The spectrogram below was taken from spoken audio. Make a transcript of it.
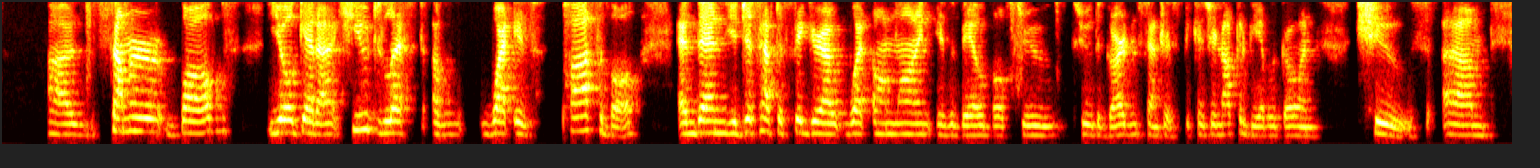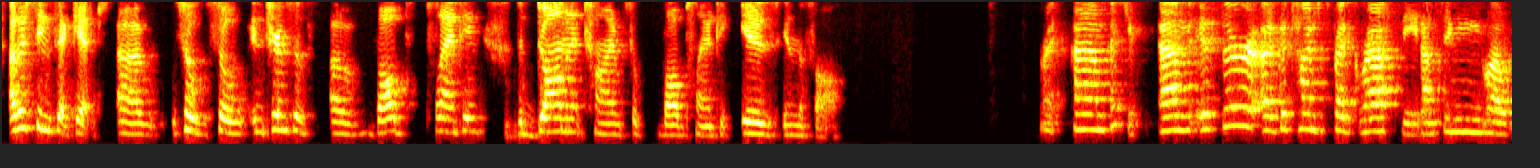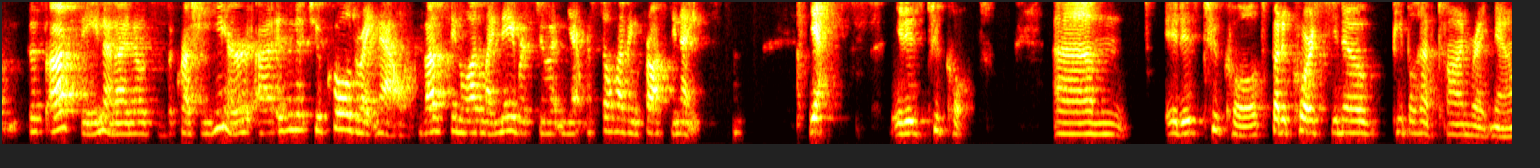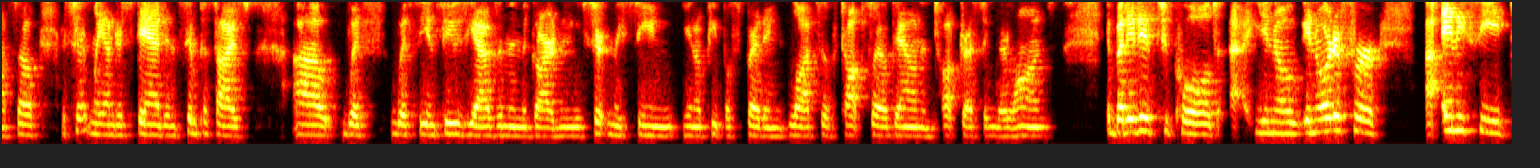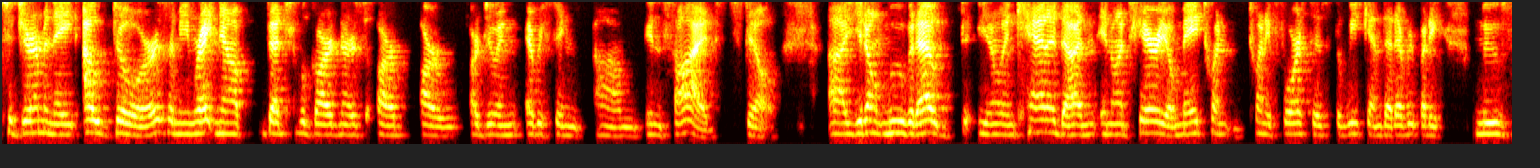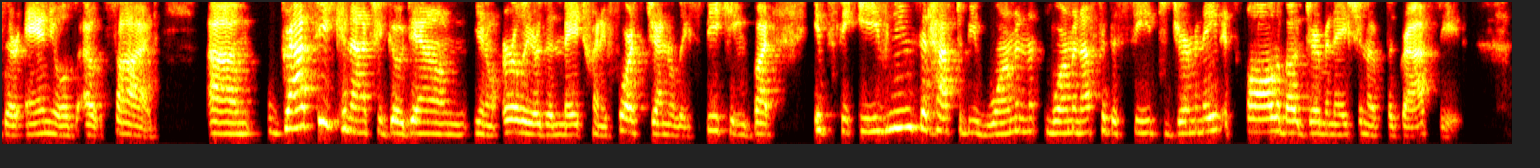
uh, summer bulbs, you'll get a huge list of what is possible and then you just have to figure out what online is available through through the garden centers because you're not going to be able to go and choose. Um, other things that get uh, so so in terms of of bulb planting the dominant time for bulb planting is in the fall Right. Um, thank you. Um, is there a good time to spread grass seed? I'm seeing, well, this I've seen, and I know this is a question here. Uh, not it too cold right now? Because I've seen a lot of my neighbors do it, and yet we're still having frosty nights. Yes, it is too cold. Um, it is too cold, but of course, you know, people have time right now, so I certainly understand and sympathize uh, with with the enthusiasm in the garden. We've certainly seen you know people spreading lots of topsoil down and top dressing their lawns, but it is too cold. Uh, you know, in order for uh, any seed to germinate outdoors. I mean, right now vegetable gardeners are are are doing everything um, inside still. Uh, you don't move it out. You know, in Canada and in Ontario, May 20, 24th is the weekend that everybody moves their annuals outside. Um, grass seed can actually go down, you know, earlier than May 24th, generally speaking, but it's the evenings that have to be warm, en- warm enough for the seed to germinate. It's all about germination of the grass seed.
